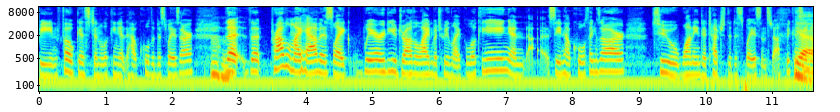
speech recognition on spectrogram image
being focused and looking at how cool the displays are. The the problem I have is like where do you draw the line between like looking and uh, seeing how cool things are to wanting to touch the displays and stuff because Yeah. you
